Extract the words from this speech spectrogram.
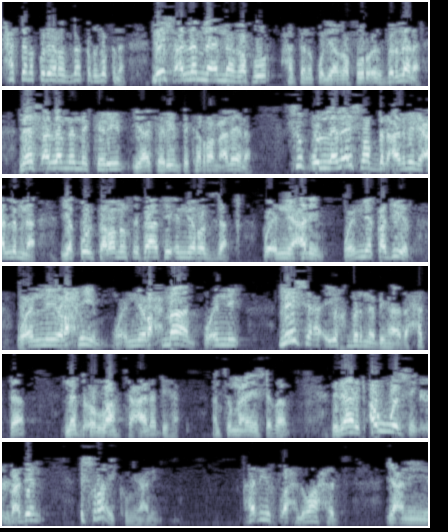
حتى نقول يا رزاق ارزقنا. ليش علمنا أنه غفور؟ حتى نقول يا غفور اغفر لنا. ليش علمنا أنه كريم؟ يا كريم تكرم علينا. شوف ولا ليش رب العالمين يعلمنا؟ يقول ترى من صفاتي إني رزاق وإني عليم وإني قدير وإني رحيم وإني رحمن وإني ليش يخبرنا بهذا حتى ندعو الله تعالى بها؟ أنتم معي يا شباب؟ لذلك أول شيء بعدين إيش رأيكم يعني؟ هل يصلح الواحد يعني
